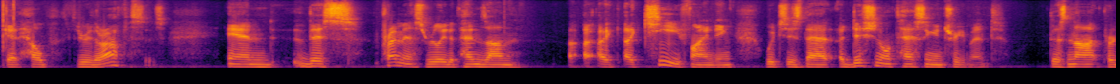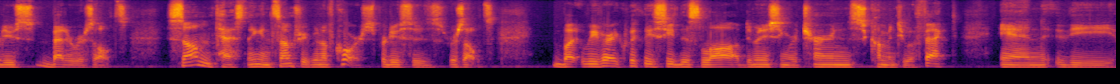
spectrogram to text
get help through their offices. And this premise really depends on a, a, a key finding, which is that additional testing and treatment does not produce better results. Some testing and some treatment, of course, produces results. But we very quickly see this law of diminishing returns come into effect and the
